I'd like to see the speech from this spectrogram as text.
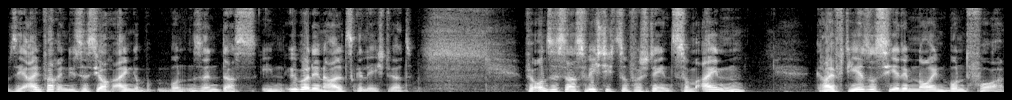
sie einfach in dieses Joch eingebunden sind, das ihnen über den Hals gelegt wird. Für uns ist das wichtig zu verstehen. Zum einen greift Jesus hier dem neuen Bund vor.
